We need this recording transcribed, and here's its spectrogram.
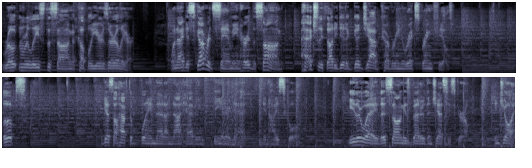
wrote and released the song a couple years earlier. When I discovered Sammy and heard the song, I actually thought he did a good job covering Rick Springfield. Oops. I guess I'll have to blame that on not having the internet in high school. Either way, this song is better than Jesse's Girl. Enjoy.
